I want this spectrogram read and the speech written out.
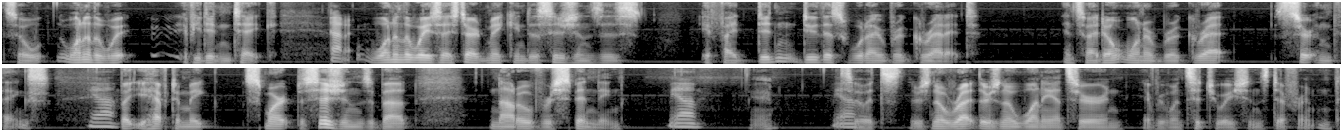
So, one of the way, if you didn't take, Got it. one of the ways I started making decisions is if I didn't do this, would I regret it? And so I don't want to regret certain things, Yeah. but you have to make smart decisions about not overspending. yeah. Okay? Yeah. So it's there's no right there's no one answer, and everyone's situation is different.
